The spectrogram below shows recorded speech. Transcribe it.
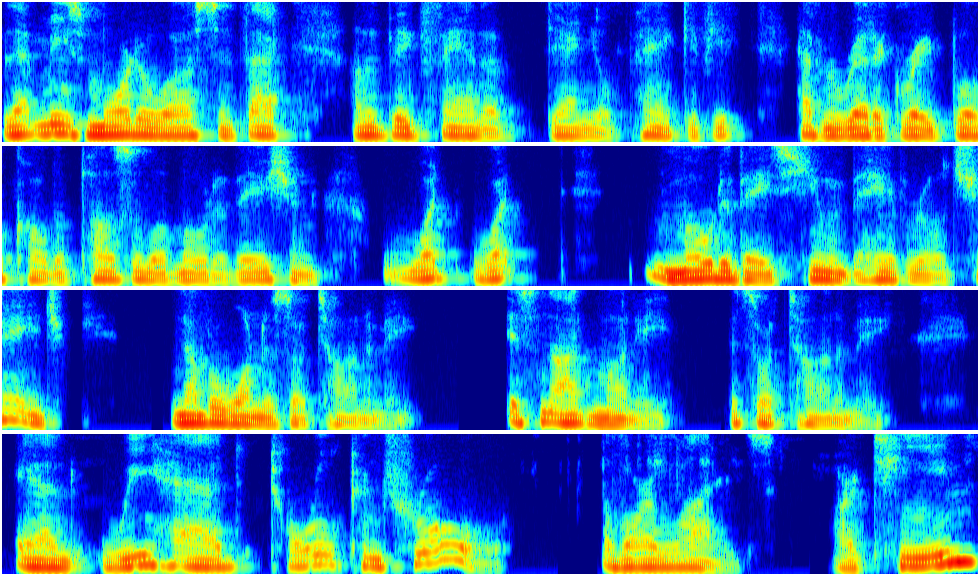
That means more to us. In fact, I'm a big fan of Daniel Pink. If you haven't read a great book called The Puzzle of Motivation, what what motivates human behavioral change? Number one is autonomy. It's not money, it's autonomy. And we had total control of our lives, our team,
